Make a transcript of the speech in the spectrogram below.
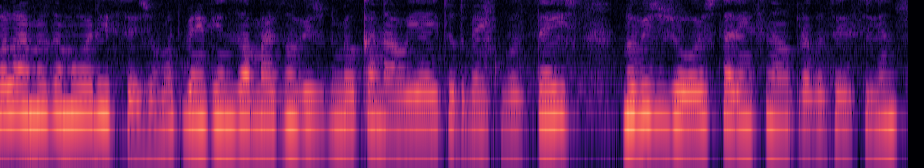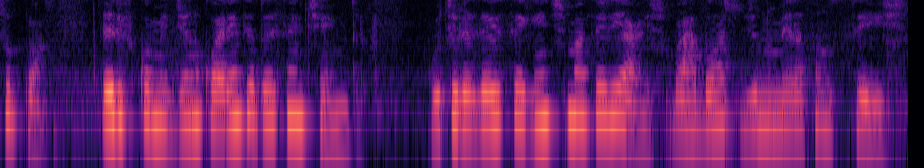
Olá meus amores, sejam muito bem-vindos a mais um vídeo do meu canal. E aí, tudo bem com vocês? No vídeo de hoje estarei ensinando para vocês esse lindo suplá. Ele ficou medindo 42 centímetros. Utilizei os seguintes materiais, barbante de numeração 6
